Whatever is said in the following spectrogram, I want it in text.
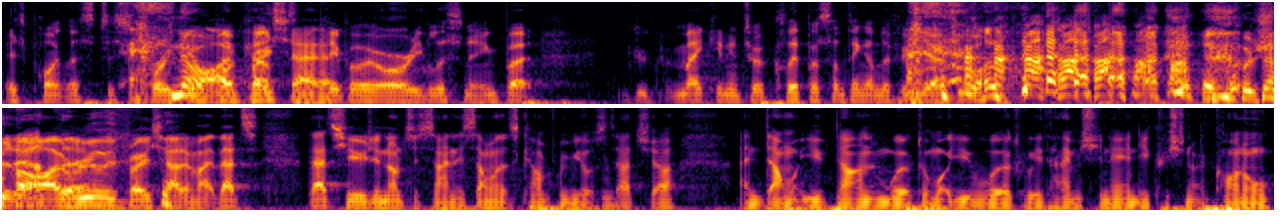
it's pointless to spruik No, your podcast to the people who are already listening. But make it into a clip or something on the video if you want, push it Oh, out I there. really appreciate it, mate. That's that's huge, and not just saying this. Someone that's come from your stature and done what you've done and worked on what you've worked with, Hamish and Andy, Christian O'Connell,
